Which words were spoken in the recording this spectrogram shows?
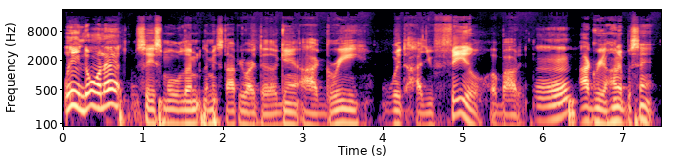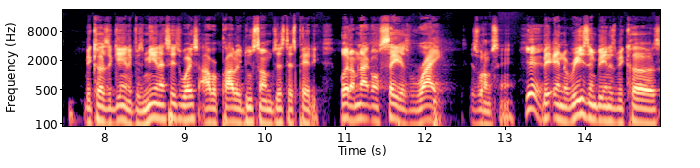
We ain't doing that. See, smooth. Let me, let me stop you right there. Again, I agree with how you feel about it. Mm-hmm. I agree hundred percent. Because again, if it's me in that situation, I would probably do something just as petty. But I'm not gonna say it's right. Is what I'm saying. Yeah. And the reason being is because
